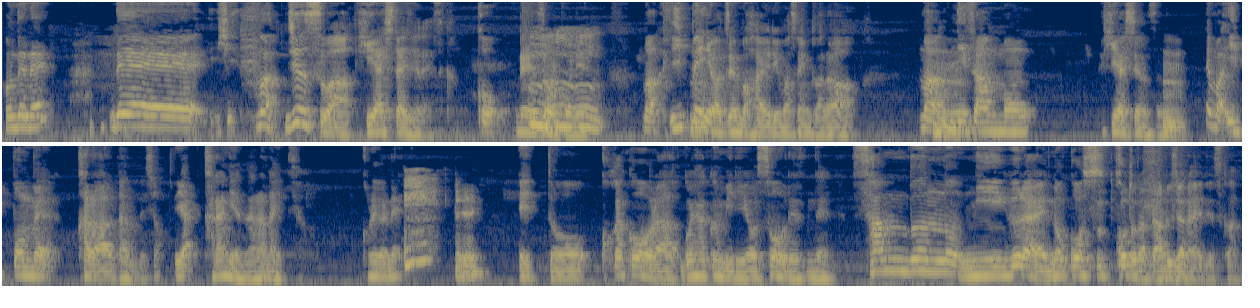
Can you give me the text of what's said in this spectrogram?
ほんでね、で、ひまあ、ジュースは冷やしたいじゃないですか。こう、冷蔵庫に。うんうんまあ、いっぺんには全部入りませんから、まあ、うん2、3本冷やしてるんですよね。うん。で、まあ、1本目からなんでしょ？いや、からにはならないんですよ。これがね、え？え？っと、コカ・コーラ500ミリをそうですね、3分の2ぐらい残すことだってあるじゃないですか。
